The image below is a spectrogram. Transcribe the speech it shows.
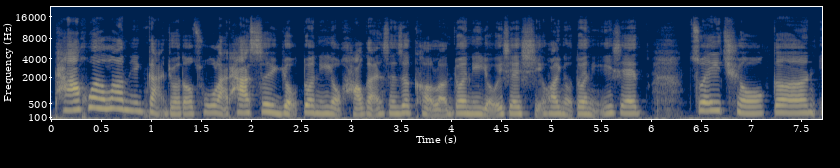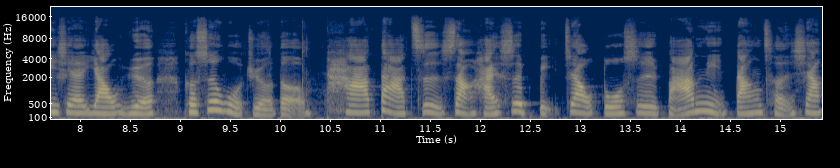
他会让你感觉得出来，他是有对你有好感，甚至可能对你有一些喜欢，有对你一些追求跟一些邀约。可是我觉得他大致上还是比较多是把你当成像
